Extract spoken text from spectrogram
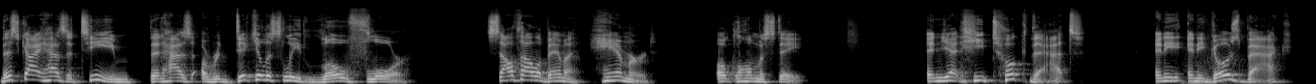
This guy has a team that has a ridiculously low floor. South Alabama hammered Oklahoma State. And yet he took that and he and he goes back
